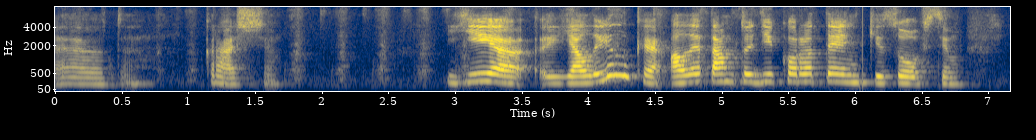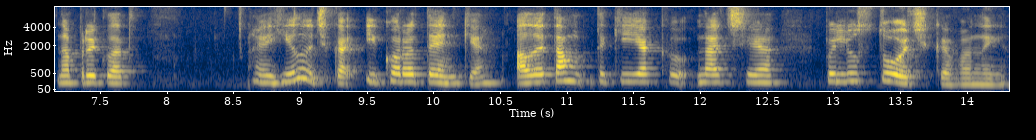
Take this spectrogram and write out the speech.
е, краще. Є ялинки, але там тоді коротенькі зовсім. Наприклад, гілочка і коротенькі, але там такі, як наче пелюсточки вони.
